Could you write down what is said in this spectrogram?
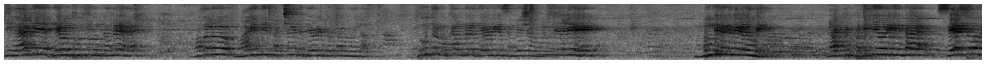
ನೀವು ಯಾಕೆ ದೇವದೂತರು ಅಂತಂದ್ರೆ ಮೊದಲು ಮಾಹಿತಿ ತಕ್ಷಣಕ್ಕೆ ದೇವರಿಗೆ ಗೊತ್ತಾಗುವುದಿಲ್ಲ. ದೂತರ ಮುಖಾಂತರ ದೇವರಿಗೆ ಸಂದೇಶ ಮುಗಿಸಿದಲ್ಲಿ ಮುಂದಿನ ದಿನಗಳಲ್ಲಿ ಡಾಕ್ಟರ್ ಪದಕಿಯವರಿಗಿಂತ ಶ್ರೇಷ್ಠವಾದ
